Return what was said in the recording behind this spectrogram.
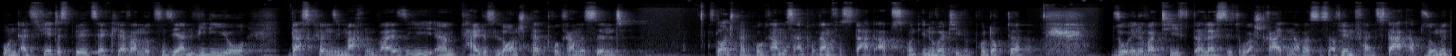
Und als viertes Bild, sehr clever, nutzen Sie ein Video. Das können Sie machen, weil Sie ähm, Teil des Launchpad-Programmes sind. Das Launchpad-Programm ist ein Programm für Startups und innovative Produkte so innovativ, da lässt sich drüber streiten, aber es ist auf jeden Fall ein Startup. Somit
